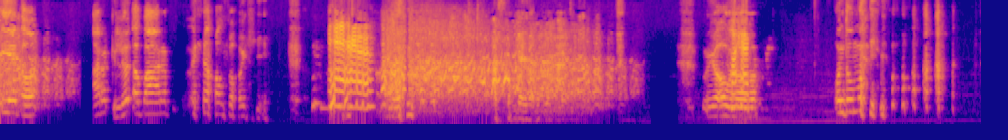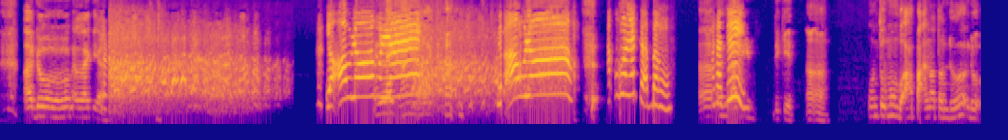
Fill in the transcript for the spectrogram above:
Iya to. Arep gelut apa arep apa iki? Ya Allah. Ya. Untungmu. Aduh, nge-lag ya. Ya Allah, Nge-lag kan, kan. ya Allah. Aku ngelek gak bang? Eh, Makasih. Dikit. Heeh. Untungmu mbok apakno to, Nduk? Nduk.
